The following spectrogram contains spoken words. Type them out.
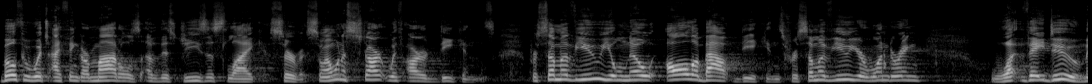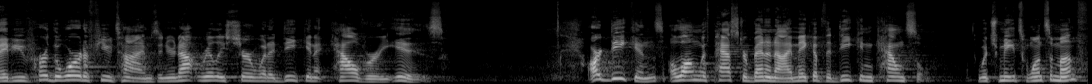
both of which I think are models of this Jesus like service. So I want to start with our deacons. For some of you, you'll know all about deacons. For some of you, you're wondering, what they do. Maybe you've heard the word a few times and you're not really sure what a deacon at Calvary is. Our deacons, along with Pastor Ben and I, make up the Deacon Council, which meets once a month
